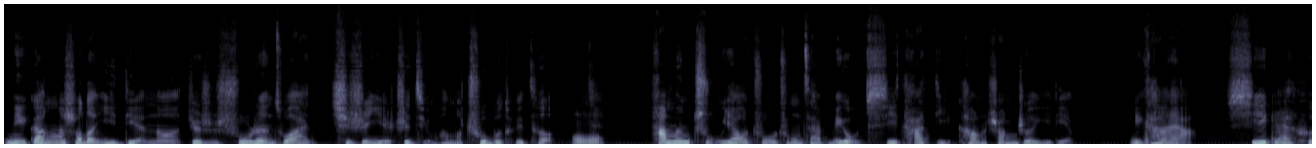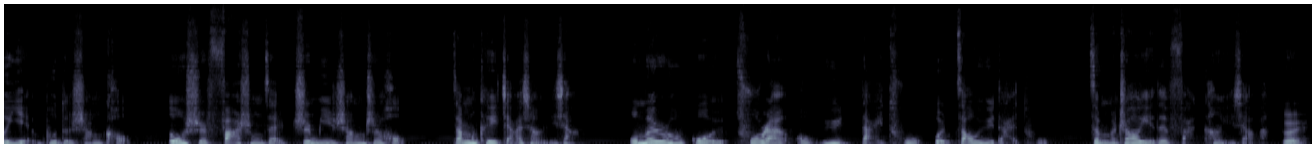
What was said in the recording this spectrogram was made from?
你刚刚说的一点呢，就是熟人作案，其实也是警方的初步推测哦。他们主要着重在没有其他抵抗伤这一点。你看呀，膝盖和眼部的伤口都是发生在致命伤之后。咱们可以假想一下，我们如果突然偶遇歹徒或者遭遇歹徒，怎么着也得反抗一下吧？对，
